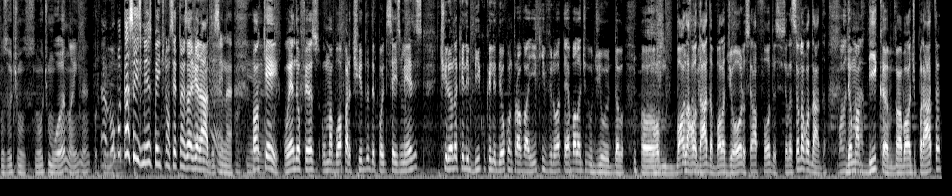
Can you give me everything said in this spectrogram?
nos últimos, no último ano aí, né? Porque... É, vamos botar seis meses pra gente não ser tão exagerado, é, assim, né? Porque... Ok, o Wendel fez uma boa partida depois de seis meses, tirando aquele bico que ele deu contra o Havaí, que virou até bola de, de, de, de uh, bola rodada, bola de ouro, sei lá, foda-se, seleção da rodada. Bola deu uma prata. bica, uma bola de prata,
